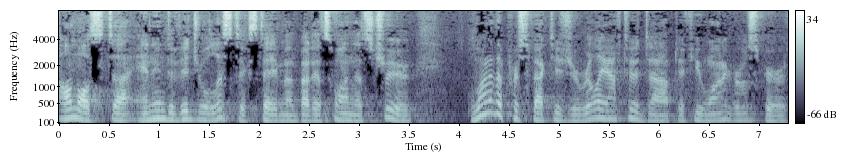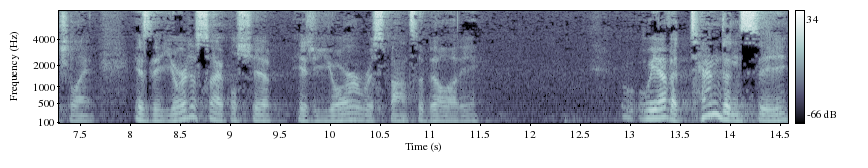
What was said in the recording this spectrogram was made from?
almost uh, an individualistic statement, but it's one that's true. One of the perspectives you really have to adopt if you want to grow spiritually is that your discipleship is your responsibility. We have a tendency,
